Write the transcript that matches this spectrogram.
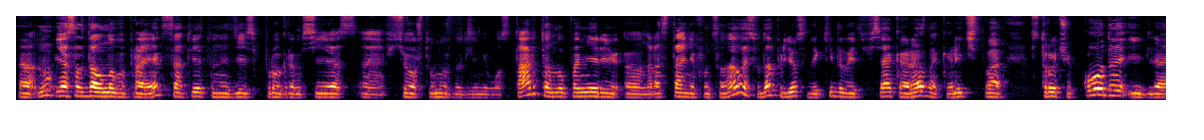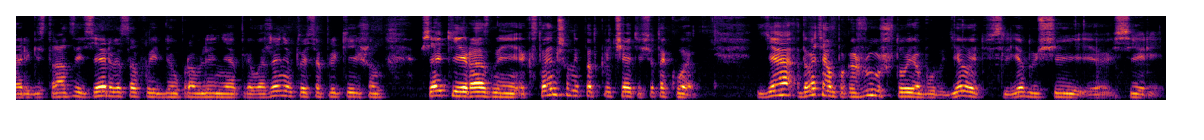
Э, ну, я создал новый проект, соответственно, здесь в программ CS э, все, что нужно для него старта, но по мере э, нарастания функционала сюда придется докидывать всякое разное количество строчек кода и для регистрации сервисов, и для управления приложением, то есть application, всякие разные экстеншены подключать и все такое. Я, давайте я вам покажу, что я буду делать в следующей серии.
